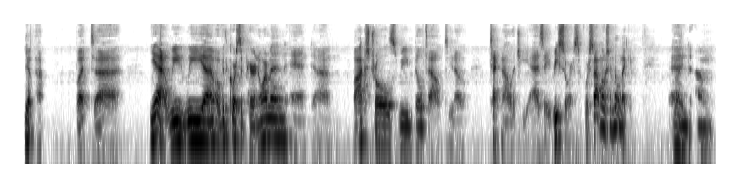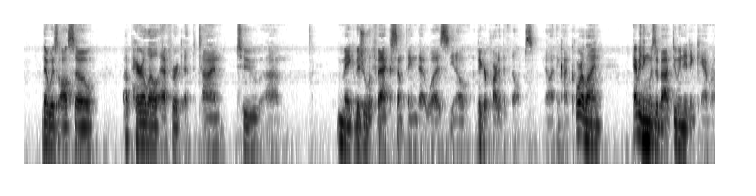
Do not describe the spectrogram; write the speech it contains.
Yep. Uh, but uh, yeah, we we uh, over the course of Paranorman and um, Boxtrolls, we built out you know technology as a resource for stop motion filmmaking, and right. um, there was also a parallel effort at the time to um, make visual effects something that was you know a bigger part of the films. You know, I think on Coraline, everything was about doing it in camera.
